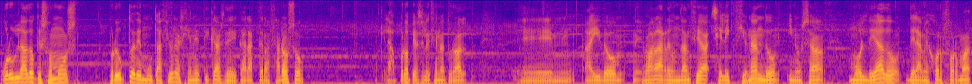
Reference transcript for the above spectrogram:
por un lado, que somos producto de mutaciones genéticas de carácter azaroso, que la propia selección natural eh, ha ido, eh, valga la redundancia, seleccionando y nos ha moldeado de la mejor forma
